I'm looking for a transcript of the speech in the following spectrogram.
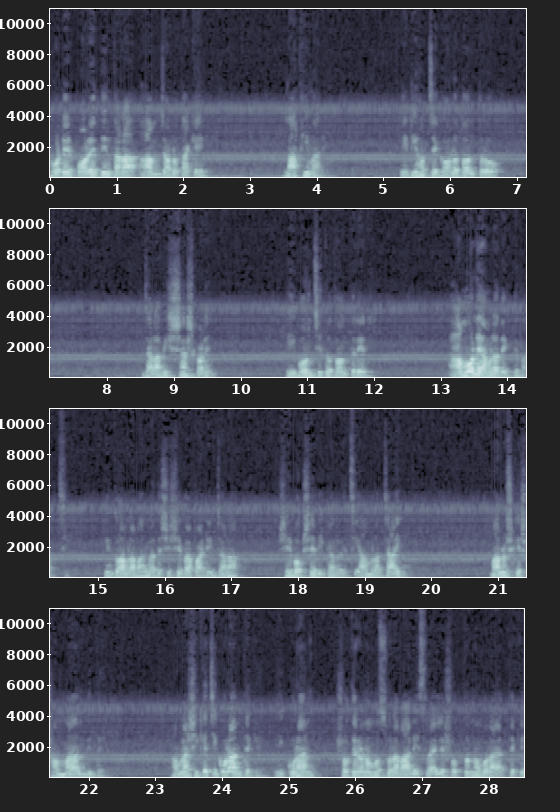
ভোটের পরের দিন তারা আম জনতাকে লাথি মারে। এটি হচ্ছে গণতন্ত্র যারা বিশ্বাস করে, এই বঞ্চিত তন্ত্রের আমলে আমরা দেখতে পাচ্ছি। কিন্তু আমরা বাংলাদেশের সেবা পার্টির যারা সেবক সেবিকা রয়েছি, আমরা চাই মানুষকে সম্মান দিতে। আমরা শিখেছি কোরআন থেকে। এই কোরআন সতেরো নম্বর সোরা বানী ইসরায়েলের সত্তর নম্বর আয়াত থেকে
